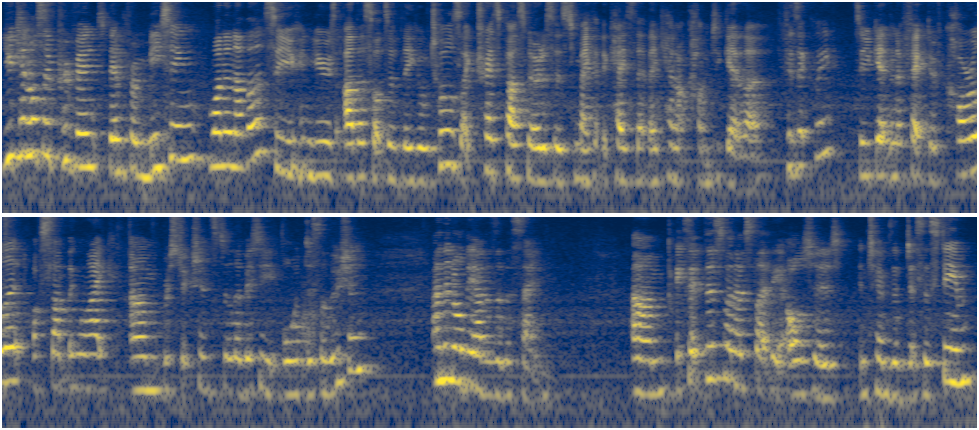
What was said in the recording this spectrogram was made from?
You can also prevent them from meeting one another, so you can use other sorts of legal tools like trespass notices to make it the case that they cannot come together physically. So you get an effective correlate of something like um, restrictions to liberty or dissolution, and then all the others are the same. Um, except this one I've slightly altered in terms of disesteem.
